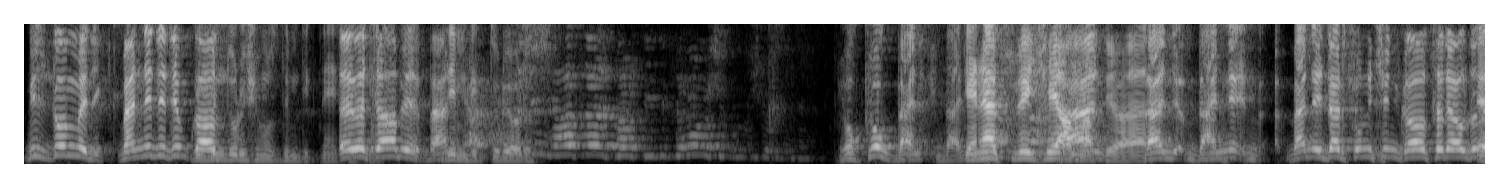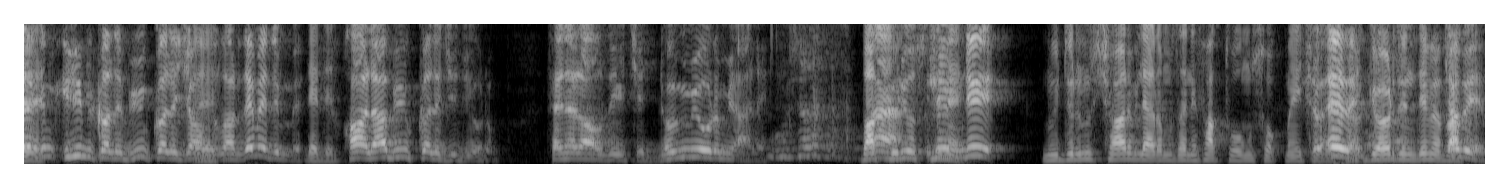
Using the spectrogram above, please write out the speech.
Biz dönmedik. Ben ne dedim? Bizim Galatasaray- duruşumuz dimdik neyse Evet ki. abi ben Dimdik duruyoruz. Galatasaray Partiydi Fenerbahçe konuşuyoruz. Yok yok ben ben Genel süreci ben, anlatıyor. ha. Ben ben ben Ederson için Galatasaray aldı Evet. dedim. İyi bir kale, büyük kaleci aldılar demedim mi? Dedin. Hala büyük kaleci diyorum. Fener aldığı için. Dönmüyorum yani. Bak Ha, görüyorsun değil mi? Şimdi Müdürümüz Çağrı bile aramıza nifak tohumu sokmaya çalışıyor. evet. Gördün değil mi? Bak, Tabii.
